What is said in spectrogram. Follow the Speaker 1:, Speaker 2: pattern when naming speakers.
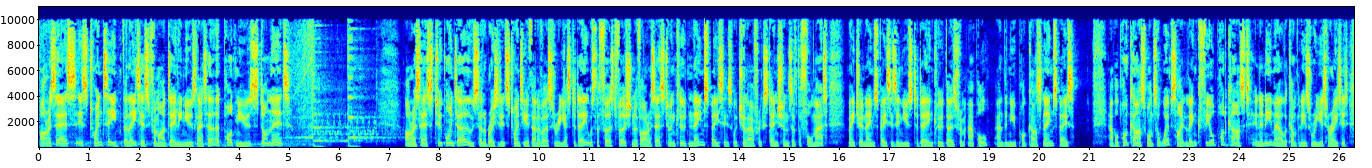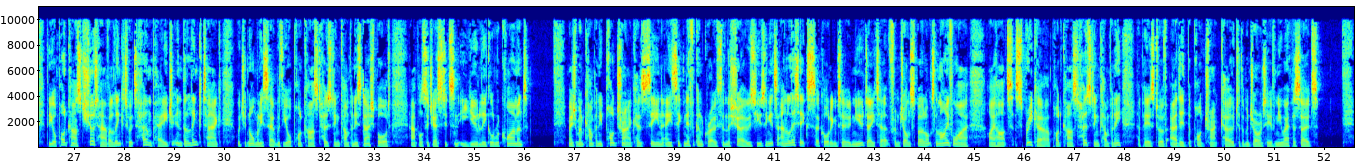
Speaker 1: RSS is 20, the latest from our daily newsletter at podnews.net. RSS 2.0 celebrated its 20th anniversary yesterday. It was the first version of RSS to include namespaces, which allow for extensions of the format. Major namespaces in use today include those from Apple and the new podcast namespace. Apple Podcasts wants a website link for your podcast. In an email, the company has reiterated that your podcast should have a link to its homepage in the link tag, which are normally set with your podcast hosting company's dashboard. Apple suggests it's an EU legal requirement. Measurement company Podtrac has seen a significant growth in the shows using its analytics, according to new data from John Spurlock's Livewire. iHeart's Spreaker, a podcast hosting company, appears to have added the Podtrac code to the majority of new episodes.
